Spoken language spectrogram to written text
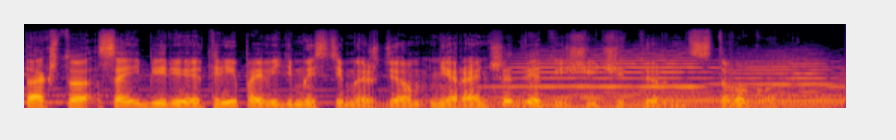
Так что «Сайбирия 3», по видимости, мы ждем не раньше 2014 года.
